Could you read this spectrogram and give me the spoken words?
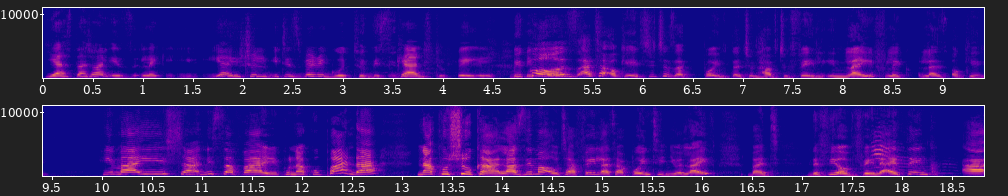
Yes that one is like yeah you should it is very good to be scared to fail because hata okay it reaches a point that you'll have to fail in life like okay maisha ni safari. Kuna kupanda na kushuka. Lazima utafail at a point in your life but the fear of failure. I think uh,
